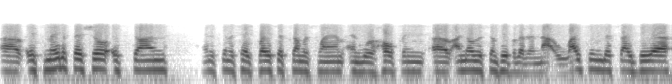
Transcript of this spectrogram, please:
Uh, it's made official. It's done and it's going to take place at SummerSlam. And we're hoping. Uh, I know there's some people that are not liking this idea.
